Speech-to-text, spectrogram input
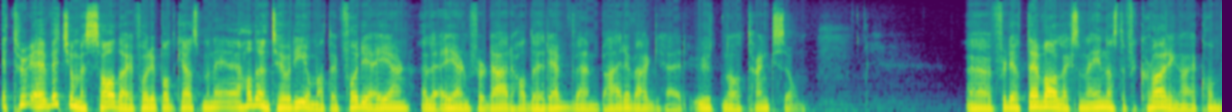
jeg, tror, jeg, vet ikke om jeg sa det i forrige podkast, men jeg hadde en teori om at den forrige eieren, eller eieren før der, hadde revet en bærevegg her uten å tenke seg om. Uh, fordi at det var liksom den eneste forklaringa jeg kom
